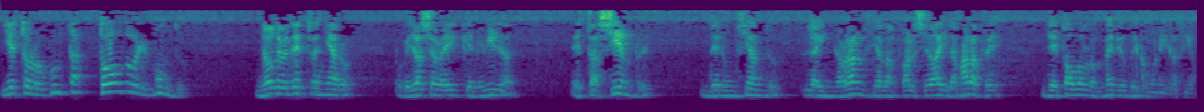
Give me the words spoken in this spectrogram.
Y esto lo oculta todo el mundo. No debe de extrañaros porque ya sabéis que mi vida está siempre denunciando la ignorancia, la falsedad y la mala fe de todos los medios de comunicación.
